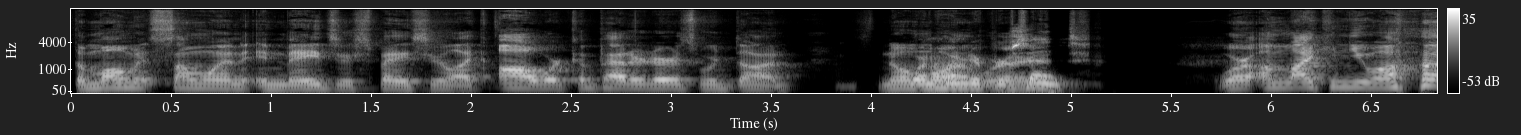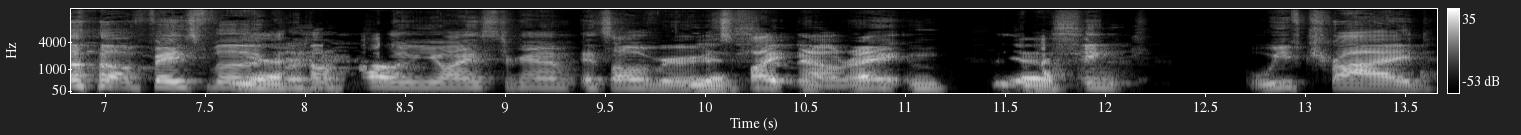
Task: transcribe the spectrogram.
the moment someone invades your space, you're like, oh, we're competitors, we're done. No One more. hundred We're- percent. We're unliking you on, on Facebook, Yeah. we're unfollowing you on Instagram. It's over. Yes. It's fight now, right? And I think we've tried,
